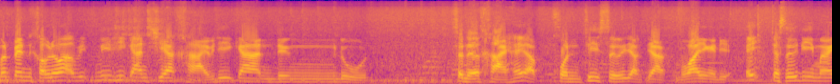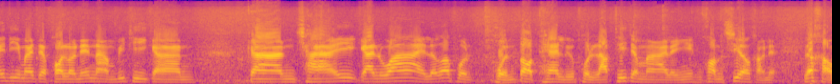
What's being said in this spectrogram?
มันเป็นเขาเรียกว่าวิวิธีการเชียร์ขายวิธีการดึงดูดเสนอขายให้กับคนที่ซื้ออยากอยากว่ายังไงดี เอ๊ะจะซื้อดีไหมดีไหมแต่พอเราแนะนำวิธีการการใช้การไหว้แล้วก็ผลผลตอบแทนหรือผลลัพธ์ที่จะมาอะไรอย่างเงี้ยความเชื่อของเขาเนี่ยแล้วเขา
